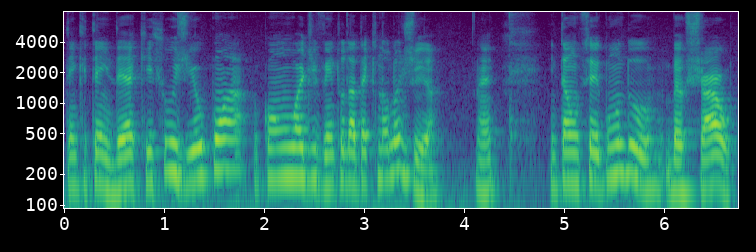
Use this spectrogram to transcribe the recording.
tem que ter ideia que surgiu com, a, com o advento da tecnologia. Né? Então, segundo Belchau,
